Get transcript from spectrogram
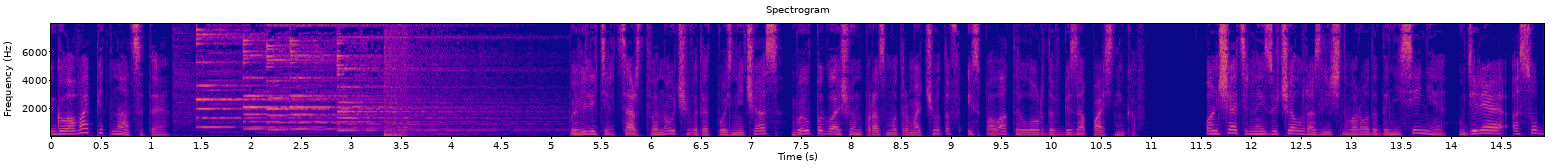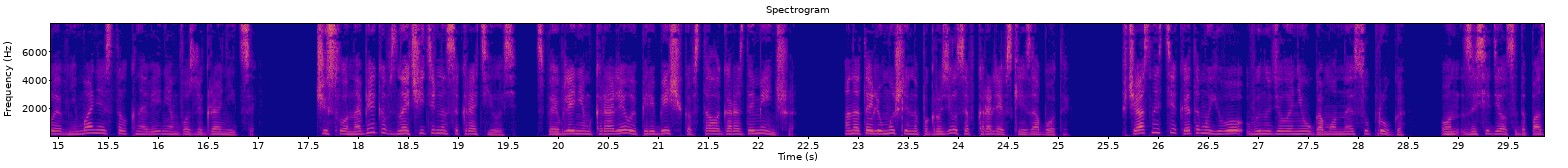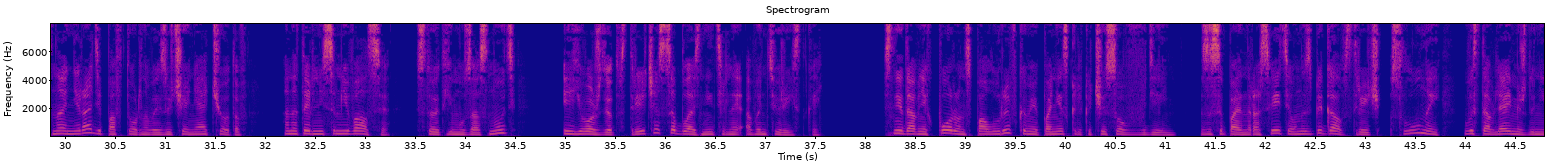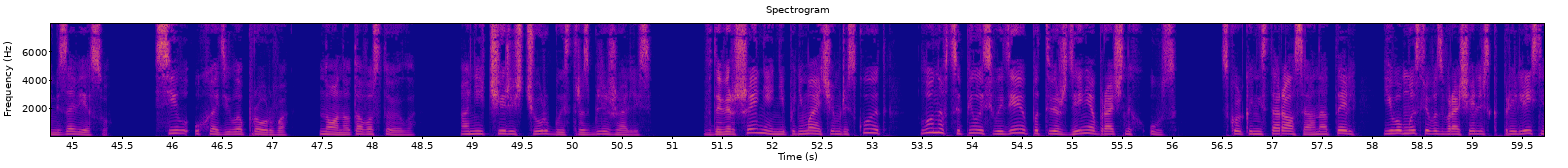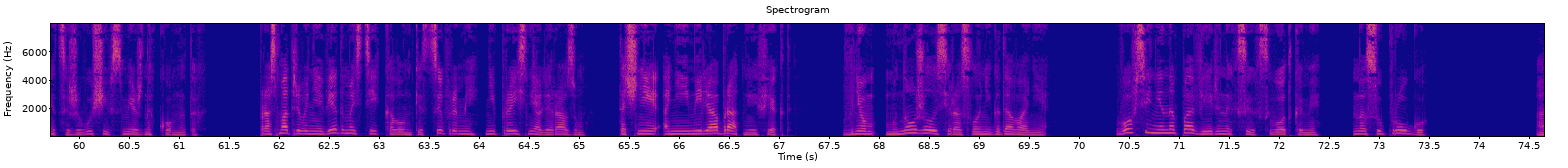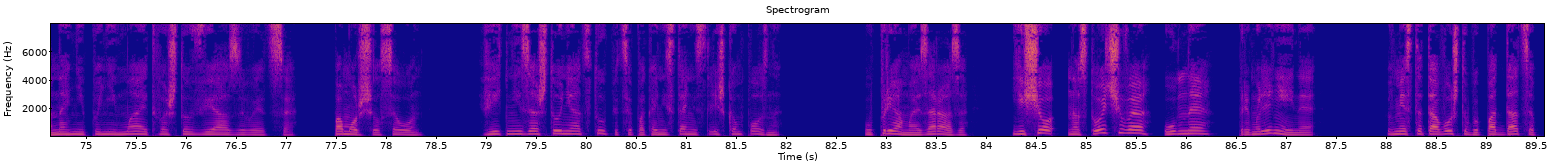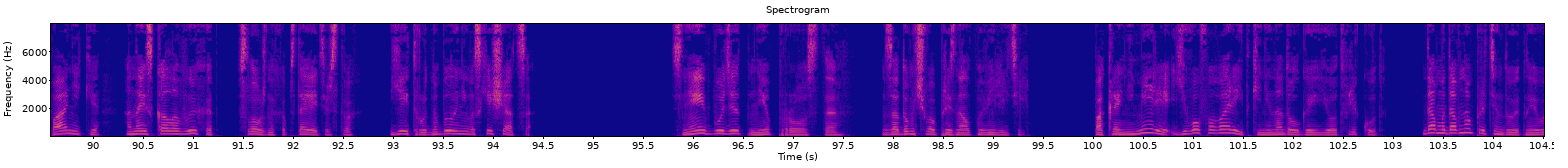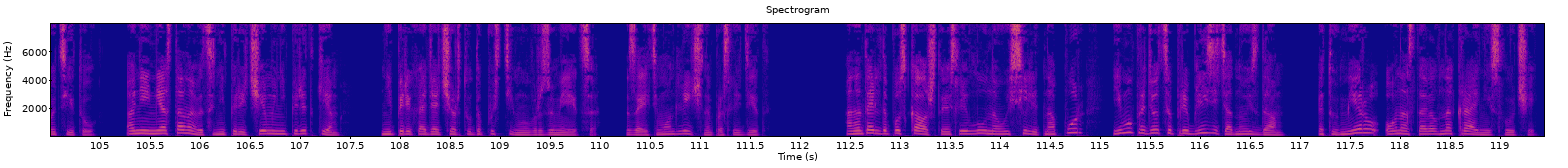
Глава 15. Повелитель царства ночи в этот поздний час был поглощен просмотром отчетов из палаты лордов-безопасников. Он тщательно изучал различного рода донесения, уделяя особое внимание столкновениям возле границы. Число набегов значительно сократилось. С появлением королевы перебежчиков стало гораздо меньше. Анатель умышленно погрузился в королевские заботы. В частности, к этому его вынудила неугомонная супруга — он засиделся допоздна не ради повторного изучения отчетов. Анатель не сомневался, стоит ему заснуть, и его ждет встреча с соблазнительной авантюристкой. С недавних пор он спал урывками по несколько часов в день. Засыпая на рассвете, он избегал встреч с Луной, выставляя между ними завесу. Сил уходила прорва, но оно того стоило. Они чересчур быстро сближались. В довершение, не понимая, чем рискует, Луна вцепилась в идею подтверждения брачных уз. Сколько ни старался Анатель, его мысли возвращались к прелестнице, живущей в смежных комнатах. Просматривание ведомостей, колонки с цифрами не проясняли разум. Точнее, они имели обратный эффект. В нем множилось и росло негодование. Вовсе не на поверенных с их сводками, на супругу. «Она не понимает, во что ввязывается», — поморщился он. «Ведь ни за что не отступится, пока не станет слишком поздно. Упрямая зараза. Еще настойчивая, умная, прямолинейная. Вместо того, чтобы поддаться панике, она искала выход в сложных обстоятельствах. Ей трудно было не восхищаться. «С ней будет непросто», — задумчиво признал повелитель. По крайней мере, его фаворитки ненадолго ее отвлекут. Дамы давно претендуют на его титул. Они не остановятся ни перед чем и ни перед кем, не переходя черту допустимого, разумеется. За этим он лично проследит. Анатель допускал, что если Луна усилит напор, ему придется приблизить одну из дам. Эту меру он оставил на крайний случай.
